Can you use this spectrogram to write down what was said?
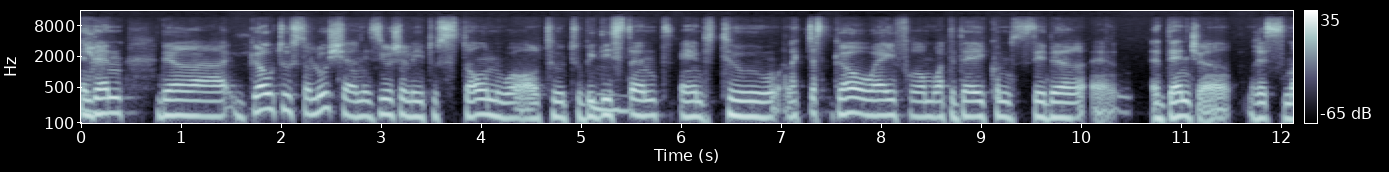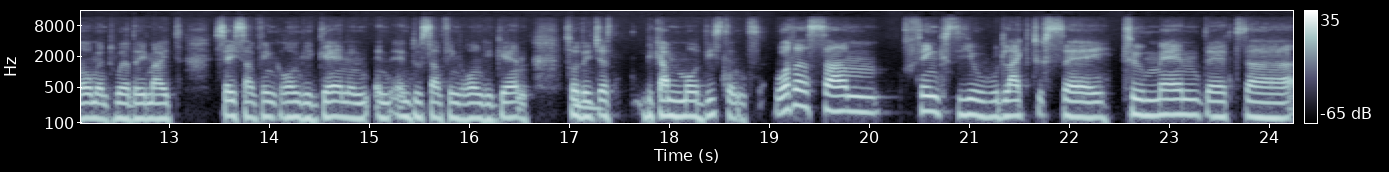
and yeah. then their uh, go-to solution is usually to stonewall, to to be mm. distant, and to like just go away from what they consider uh, a dangerous moment where they might say something wrong again and, and, and do something wrong again. So mm-hmm. they just become more distant. What are some things you would like to say to men that uh,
